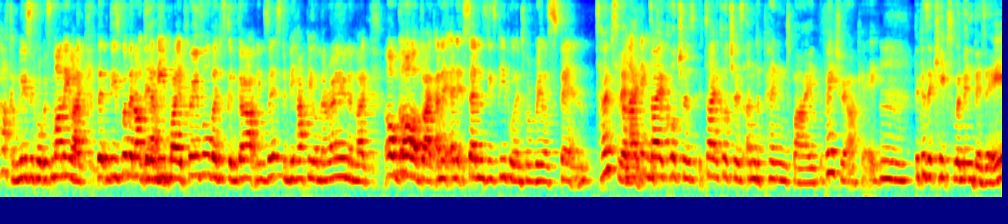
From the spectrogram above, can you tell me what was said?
"Fuck, I'm losing all this money." Like th- these women aren't going to Yeah. need my approval. They're just going to go out and exist and be happy on their own. And like, oh god, like, and it, and it sends these people into a real spin. Totally. And I like think- diet culture is diet culture is underpinned by the patriarchy mm. because it keeps women busy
